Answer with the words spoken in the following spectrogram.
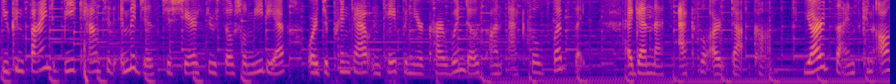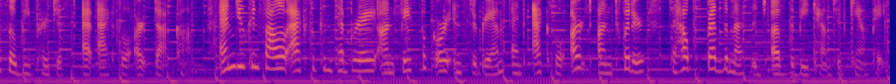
You can find Be Counted images to share through social media or to print out and tape in your car windows on Axle's website. Again, that's axleart.com. Yard signs can also be purchased at axleart.com. And you can follow Axle Contemporary on Facebook or Instagram and Axle Art on Twitter to help spread the message of the Be Counted campaign.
